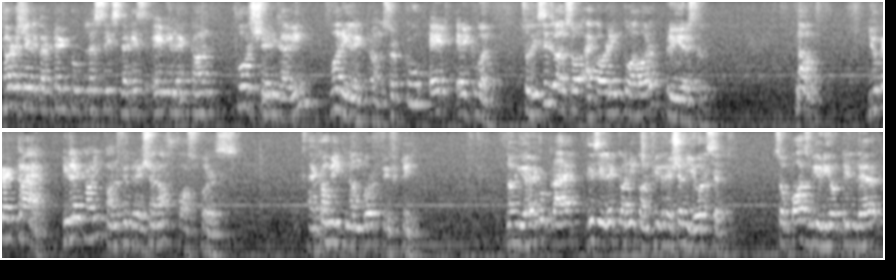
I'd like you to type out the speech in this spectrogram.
third shell contains 2 plus 6 that is 8 electron, fourth shell is having 1 electron. So 2, 8, 8, 1. So this is also according to our previous rule. Now you can try electronic configuration of phosphorus. Atomic number 15. Now you have to try this electronic configuration yourself. So pause video till there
